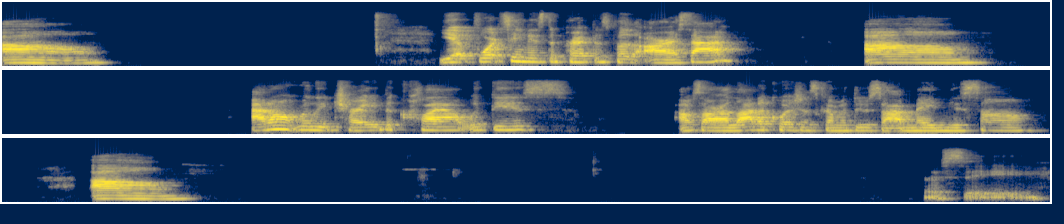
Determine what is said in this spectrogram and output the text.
Um, yep, 14 is the preference for the RSI. Um, I don't really trade the cloud with this. I'm sorry, a lot of questions coming through, so I may miss some. Um, let's see.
